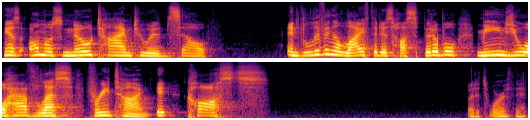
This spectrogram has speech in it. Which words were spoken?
He has almost no time to himself. And living a life that is hospitable means you will have less free time. It costs, but it's worth it.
